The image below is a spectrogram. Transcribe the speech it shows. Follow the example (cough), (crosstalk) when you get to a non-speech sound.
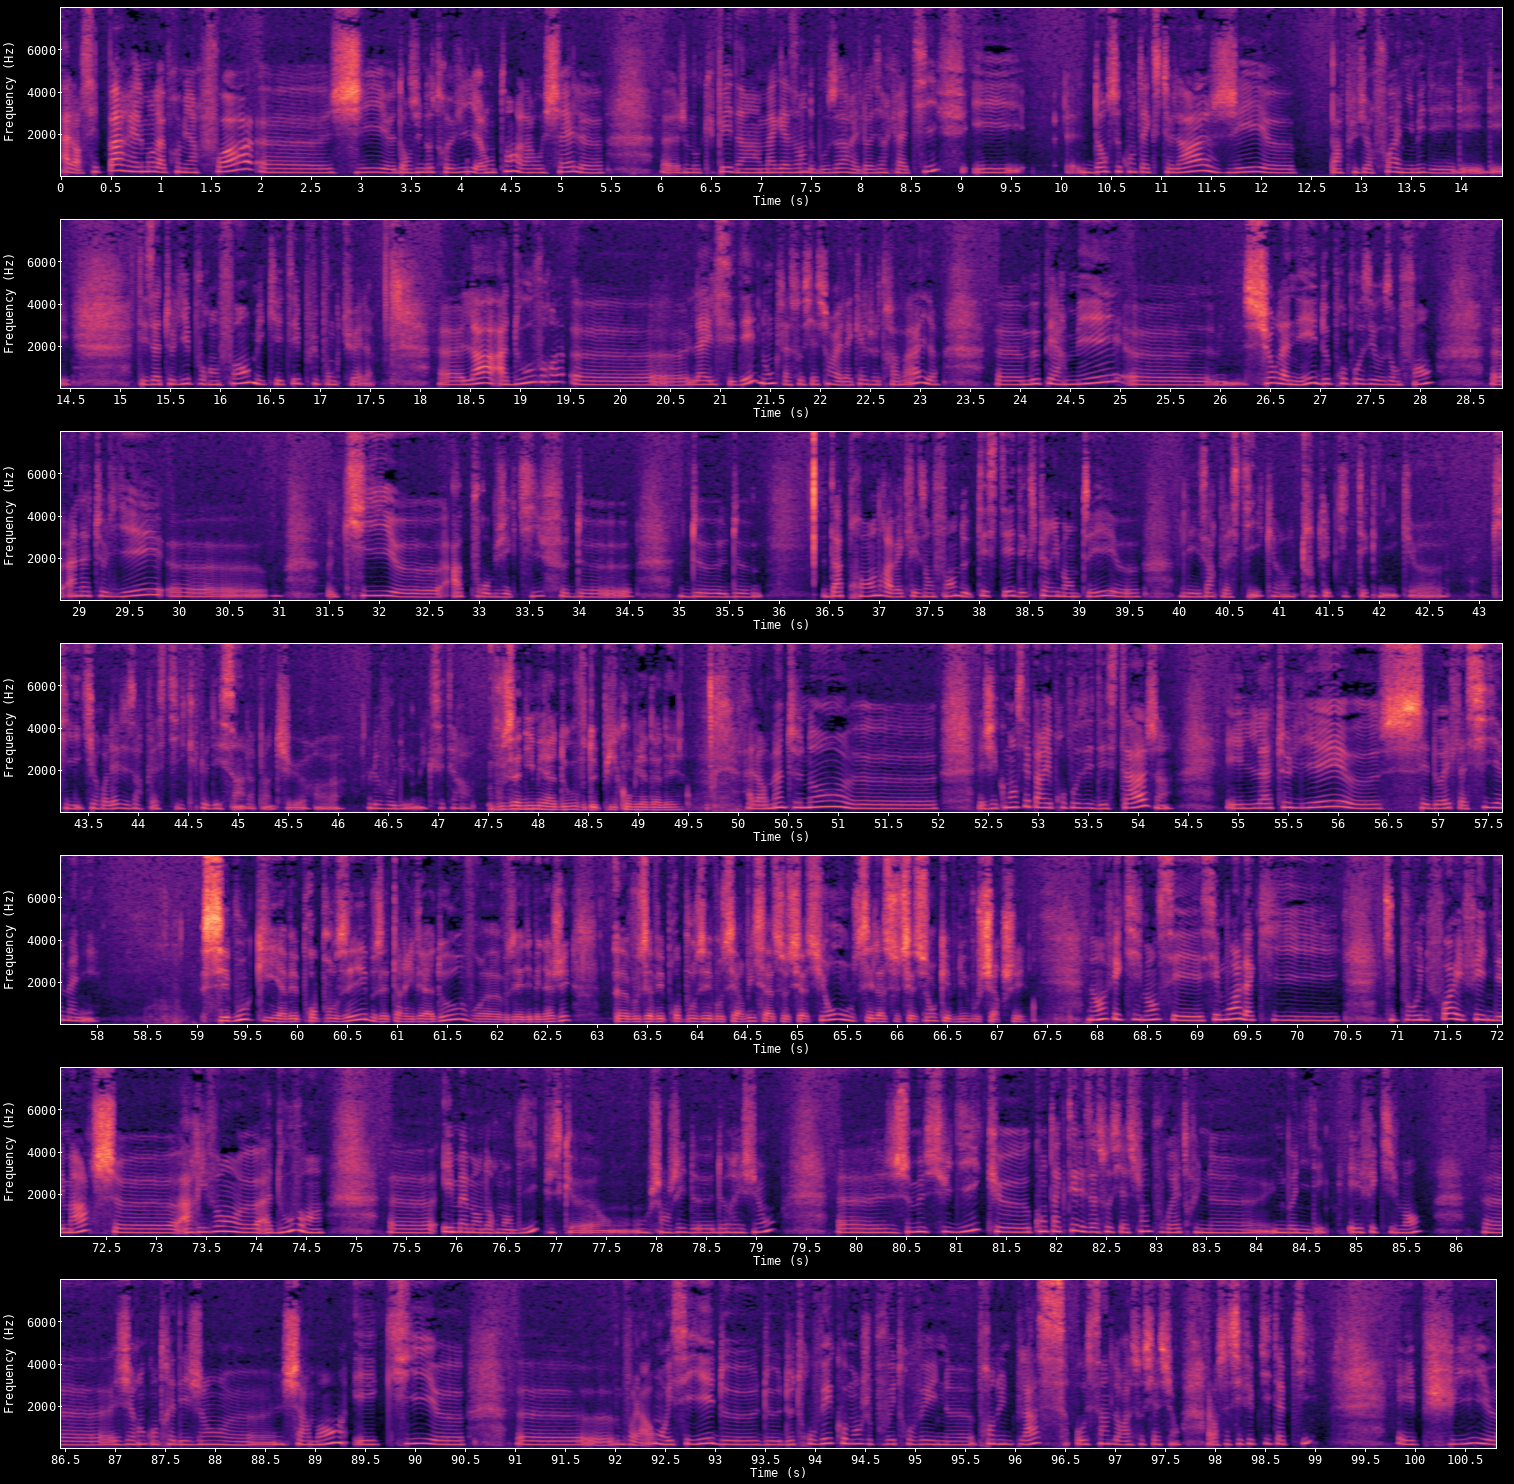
Alors, c'est pas réellement la première fois. Euh, j'ai, dans une autre vie, longtemps, à La Rochelle, euh, euh, je m'occupais d'un magasin de beaux-arts et de loisirs créatifs. Et dans ce contexte-là, j'ai par plusieurs fois animé des, ateliers pour enfants, mais qui étaient plus ponctuels. Euh, là, à Douvres, euh, la LCD, donc l'association avec laquelle je travaille, euh, me permet sur l'année de proposer aux enfants un atelier qui a pour objectif d'apprendre avec les enfants, de tester, d'expérimenter les arts plastiques, hein, toutes les petites techniques qui, qui, relèvent des arts plastiques, le dessin, la peinture, le volume, etc. Vous animez un Douve depuis combien d'années? Alors maintenant, euh, j'ai commencé par y proposer des stages et l'atelier, euh, ça doit être la sixième année. C'est vous qui avez proposé, vous êtes arrivé à Douvres, euh, vous avez déménagé, euh, vous avez proposé vos services à l'association ou c'est l'association qui est venue vous chercher? Non, effectivement, c'est moi là qui, pour une fois, ai fait une démarche euh, arrivant à Douvres et même en Normandie, puisqu'on on changeait de, région. je me suis dit que contacter les associations pourrait être une bonne idée. Et effectivement, euh, j'ai rencontré des gens euh, charmants et qui euh, voilà, ont essayé de, trouver comment je pouvais trouver une, prendre une place au sein de leur association. Alors ça s'est fait petit à petit. Et puis,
